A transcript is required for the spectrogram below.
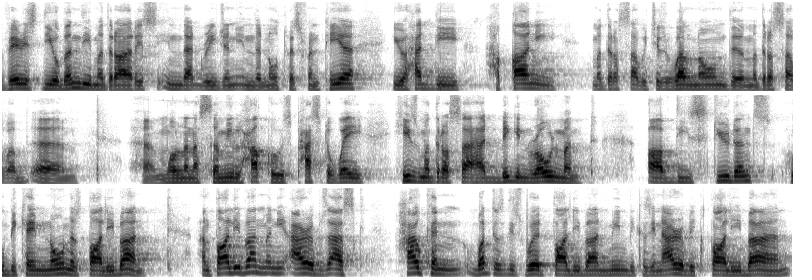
various Deobandi madaris in that region in the northwest frontier. You had the Haqqani madrasa, which is well known, the madrasa of um, uh, Maulana Samiul Haq, who's passed away. His madrasa had big enrollment of these students who became known as Taliban. And Taliban, many Arabs ask, how can, what does this word Taliban mean? Because in Arabic, Taliban,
